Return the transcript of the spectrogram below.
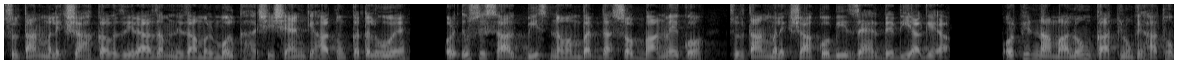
सुल्तान मलिक शाह का वज़ीर अजम निज़ामुल मुल्क हशीशैन के हाथों कत्ल हुए और उसी साल 20 नवंबर दस सौ बानवे को सुल्तान मलिक शाह को भी जहर दे दिया गया और फिर नामालूम कातलों के हाथों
